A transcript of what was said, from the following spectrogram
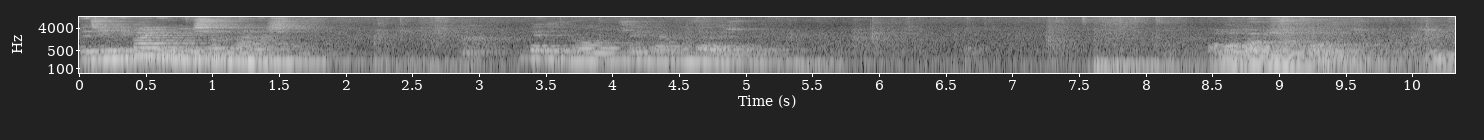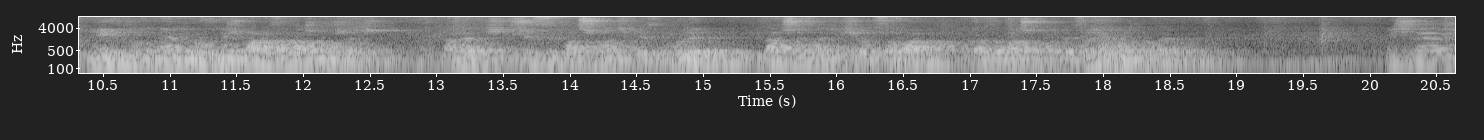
To dzięki Pani umiem się odnaleźć. Widać było, że nam nie zależy. Pomogła mi się otworzyć. Dzięki niej zrozumiałem również bardzo ważną rzecz. Nawet jeśli wszyscy patrzą na Ciebie z góry, zawsze znajdzie się osoba, która zobaczy w Tobie coś wyjątkowego. Myślę, że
